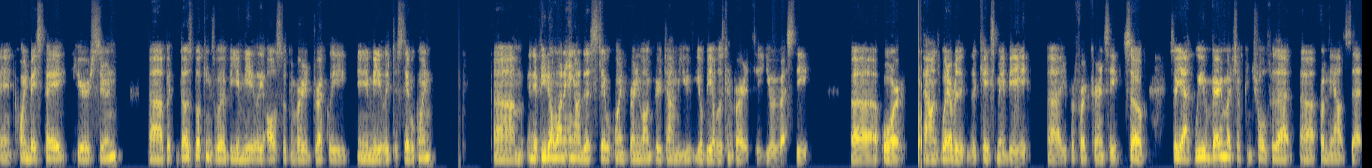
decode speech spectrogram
and Coinbase Pay here soon. Uh, but those bookings would be immediately also converted directly and immediately to stablecoin. Um, and if you don't want to hang on to stablecoin for any long period of time, you you'll be able to convert it to USD uh, or pounds, whatever the, the case may be, uh, your preferred currency. So, so yeah, we very much have controlled for that uh, from the outset.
